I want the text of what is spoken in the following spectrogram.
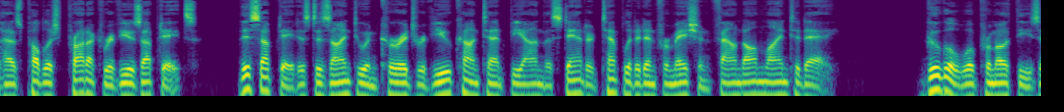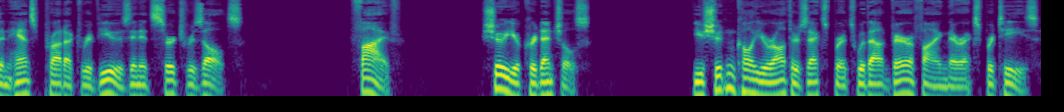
has published product reviews updates, this update is designed to encourage review content beyond the standard templated information found online today. Google will promote these enhanced product reviews in its search results. 5. Show your credentials. You shouldn't call your authors experts without verifying their expertise.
